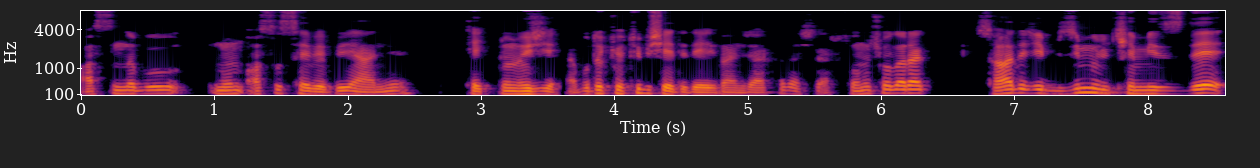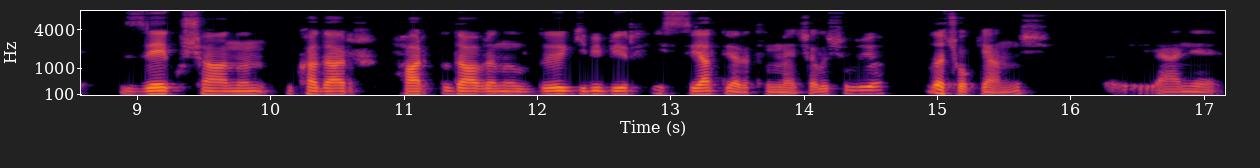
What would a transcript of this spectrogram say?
Aslında bunun asıl sebebi yani teknoloji. Ya bu da kötü bir şey de değil bence arkadaşlar. Sonuç olarak sadece bizim ülkemizde Z kuşağının bu kadar farklı davranıldığı gibi bir hissiyat yaratılmaya çalışılıyor. Bu da çok yanlış. Ee, yani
